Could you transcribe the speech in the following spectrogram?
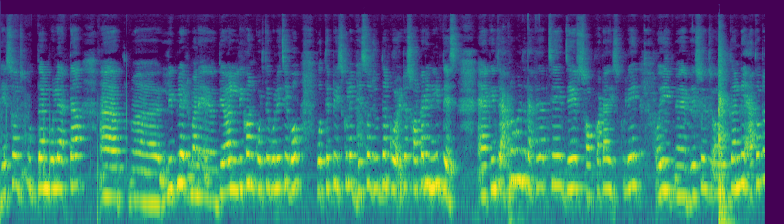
ভেষজ উদ্যান বলে একটা লিপলেট মানে দেওয়াল লিখন করতে বলেছে এবং প্রত্যেকটা স্কুলে ভেষজ উদ্যান এটা সরকারি নির্দেশ। কিন্তু এখনও পর্যন্ত দেখা যাচ্ছে যে সবকটা স্কুলে ওই ভেষজ উদ্যান নিয়ে এতটা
